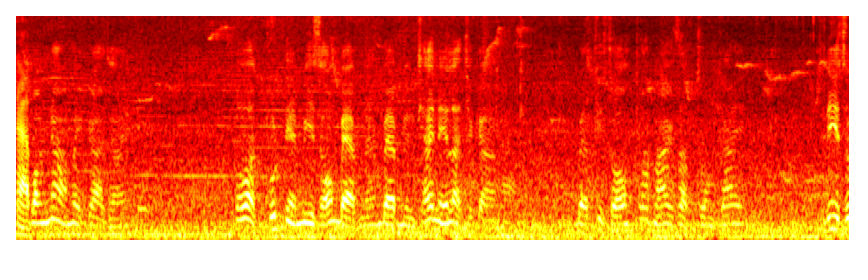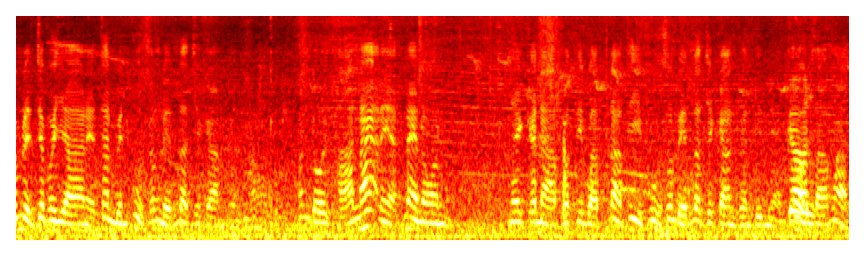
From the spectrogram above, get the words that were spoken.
ครับ วังหน้าไม่กล้าใช้ เพราะว่าครุฑเนี่ยมีสองแบบนะแบบหนึ่งใช้ในราชการ แบบที่สองพระมหากษัตริย์ทรงใช้นี่สมเด็จเจ้าพระยาเนี่ยท่านเป็นผู้สำเร็จราชการแผ่นดินท่านโดยฐานะเนี่ยแน่นอนในขณะปฏิบัติหน้าที่ผู้สำเร็จราชการแผ่นดินเนี่ยก่ก็อนสามารถ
